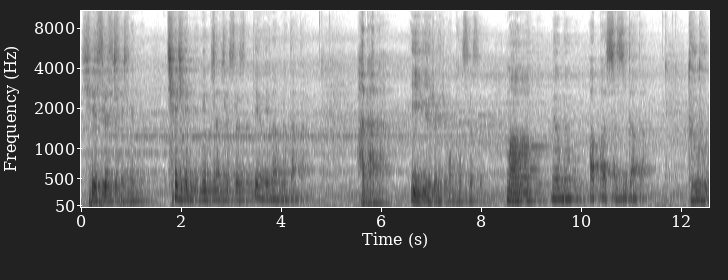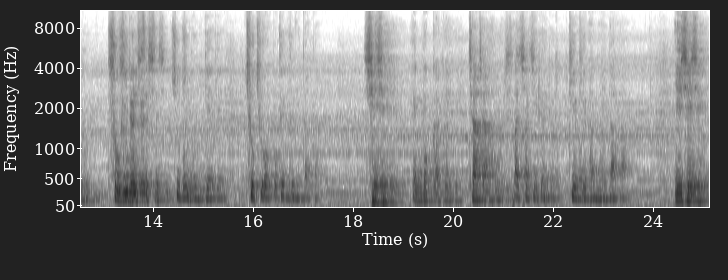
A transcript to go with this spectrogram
셋을 세면 체면 명상에서 깨어납니다. 하나, 이 글을 보면서 마음이 너무 아팠습니다. 두, 수기를 쓰신 주부님께 축복드립니다. 새, 행복하게 잘 사시기를 기원합니다. 이제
